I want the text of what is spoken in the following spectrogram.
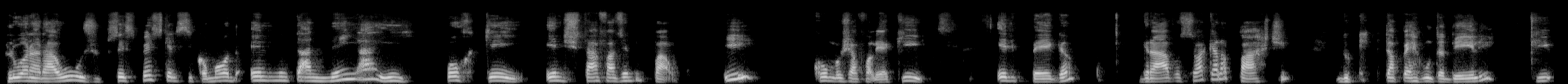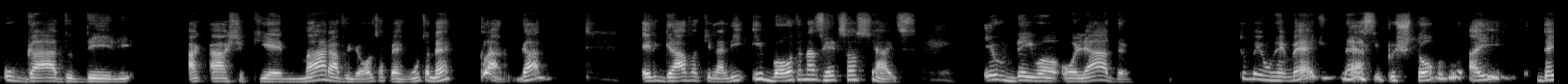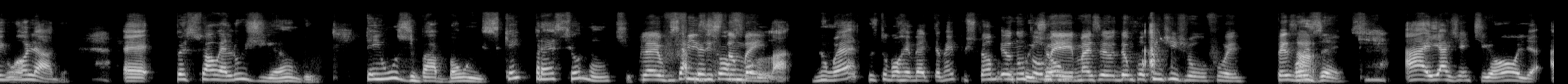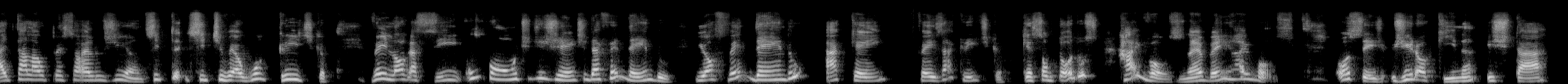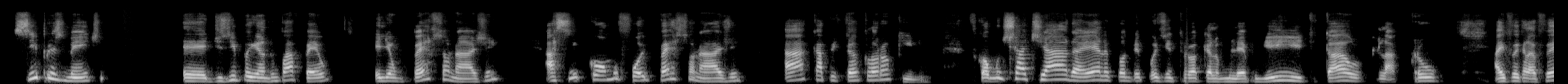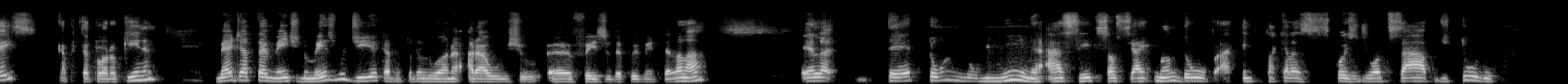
Luana Araújo, vocês pensam que ele se incomoda? Ele não está nem aí, porque ele está fazendo palco. E, como eu já falei aqui, ele pega, grava só aquela parte do, da pergunta dele, que o gado dele acha que é maravilhosa a pergunta, né? Claro, gado. Ele grava aquilo ali e bota nas redes sociais. Eu dei uma olhada, tomei um remédio, né, assim, para o estômago, aí dei uma olhada. É, pessoal elogiando. Tem uns babões que é impressionante. É, eu Se fiz isso também. Lá, não é? Tu tomou remédio também para o estômago? Eu não tomei, mas eu dei um pouquinho de enjoo, foi. Pesado. Pois é. Aí a gente olha, aí tá lá o pessoal elogiando. Se, se tiver alguma crítica, vem logo assim um monte de gente defendendo e ofendendo a quem fez a crítica, porque são todos raivosos, né? Bem raivosos. Ou seja, Giroquina está simplesmente é, desempenhando um papel. Ele é um personagem, assim como foi personagem a Capitã Cloroquina. Ficou muito chateada ela quando depois entrou aquela mulher bonita e tal, que lacrou. Aí foi que ela fez, Capitã Cloroquina, imediatamente no mesmo dia que a doutora Luana Araújo eh, fez o depoimento dela lá, ela detonou, menina, as redes sociais, mandou para aquelas coisas de WhatsApp, de tudo,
